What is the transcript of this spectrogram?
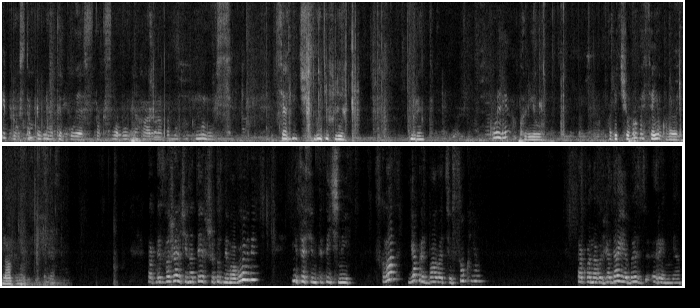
І просто прибрати пояс так свободно, гарно. Ну ось. Ця річ буде. Бренд. Колі акрил. А відчувалася як вовна. Так, незважаючи на те, що тут нема вовни, і це синтетичний склад, я придбала цю сукню. Так вона виглядає без ремня.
